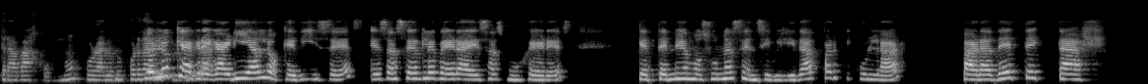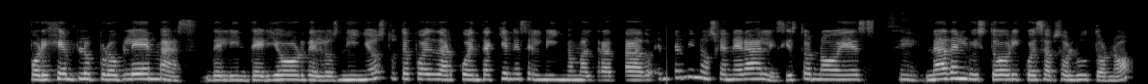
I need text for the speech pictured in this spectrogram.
trabajo, ¿no? Por a lo mejor... Yo lo que agregaría, lo que dices, es hacerle ver a esas mujeres que tenemos una sensibilidad particular para detectar, por ejemplo, problemas del interior de los niños, tú te puedes dar cuenta quién es el niño maltratado en términos generales, y esto no es nada en lo histórico, es absoluto, ¿no?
